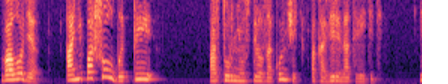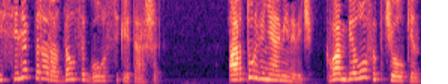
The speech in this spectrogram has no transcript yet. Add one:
«Володя, а не пошел бы ты...» Артур не успел закончить, а Каверин ответить. Из селектора раздался голос секретарши. «Артур Вениаминович, к вам Белов и Пчелкин!»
